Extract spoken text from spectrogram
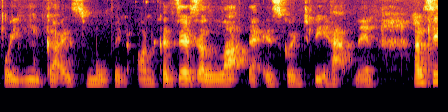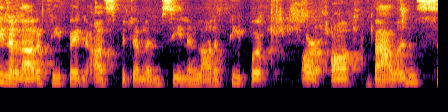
for you guys moving on because there's a lot that is going to be happening. I'm seeing a lot of people in hospital. I'm seeing a lot of people are off balance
